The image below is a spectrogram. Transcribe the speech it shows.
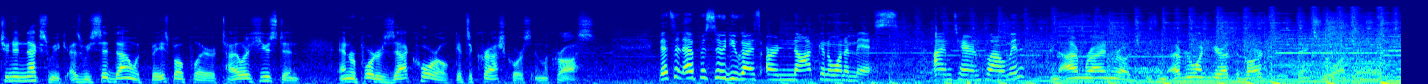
Tune in next week as we sit down with baseball player Tyler Houston and reporter Zach Horrell gets a crash course in lacrosse. That's an episode you guys are not going to want to miss. I'm Taryn Plowman. And I'm Ryan Roach. And from everyone here at The Bark, thanks for watching.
